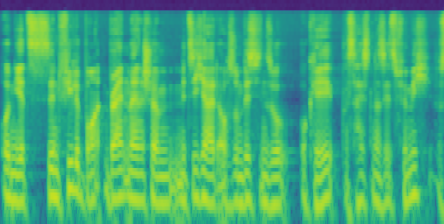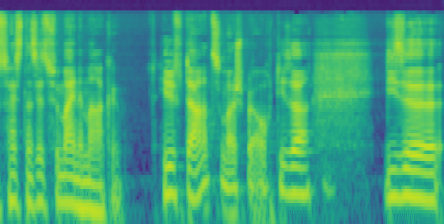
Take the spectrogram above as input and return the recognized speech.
Und jetzt sind viele Brandmanager mit Sicherheit auch so ein bisschen so, okay, was heißt denn das jetzt für mich? Was heißt denn das jetzt für meine Marke? Hilft da zum Beispiel auch dieser, diese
